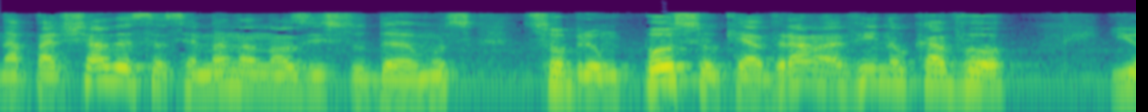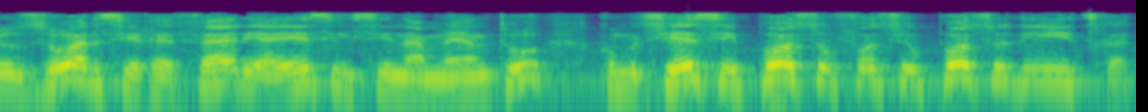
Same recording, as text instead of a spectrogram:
Na Parshá dessa semana nós estudamos sobre um poço que Avram Avinu cavou. E o Zohar se refere a esse ensinamento como se esse poço fosse o poço de Yitzhak.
